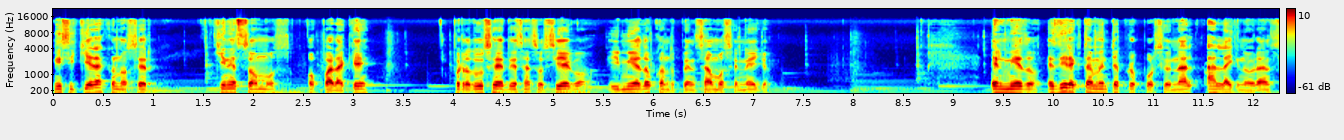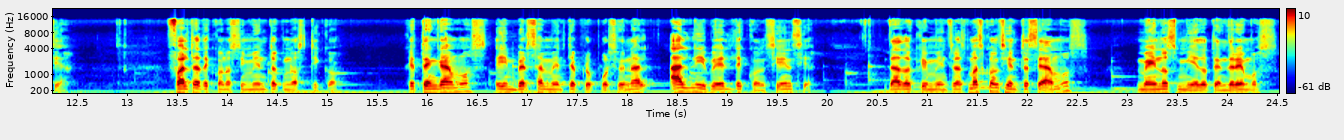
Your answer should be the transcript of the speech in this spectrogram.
ni siquiera conocer quiénes somos o para qué, produce desasosiego y miedo cuando pensamos en ello. El miedo es directamente proporcional a la ignorancia, falta de conocimiento agnóstico, que tengamos e inversamente proporcional al nivel de conciencia, dado que mientras más conscientes seamos, menos miedo tendremos,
